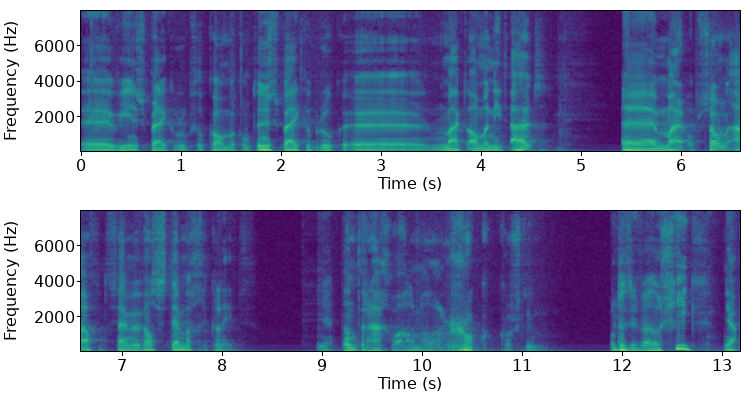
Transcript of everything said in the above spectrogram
Eh, wie in een spijkerbroek wil komen, komt in een spijkerbroek. Eh, maakt allemaal niet uit. Eh, maar op zo'n avond zijn we wel stemmig gekleed. Ja. Dan dragen we allemaal een rockkostuum. Oh, dat is wel chic. Ja.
